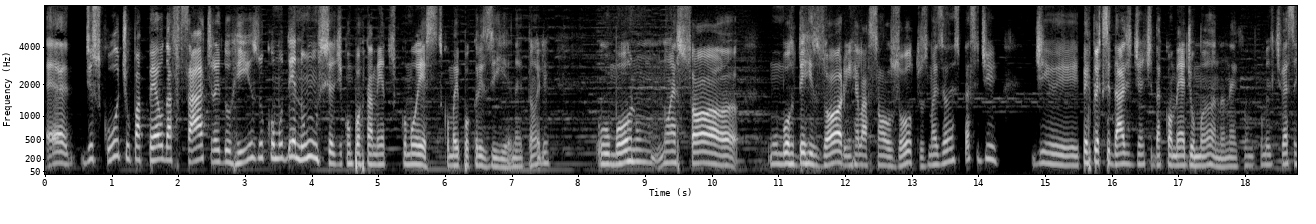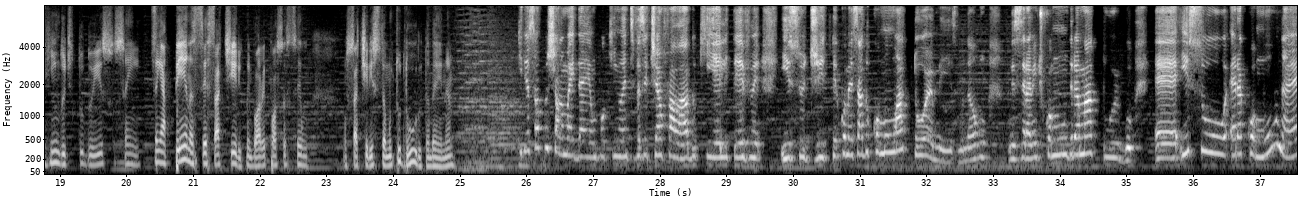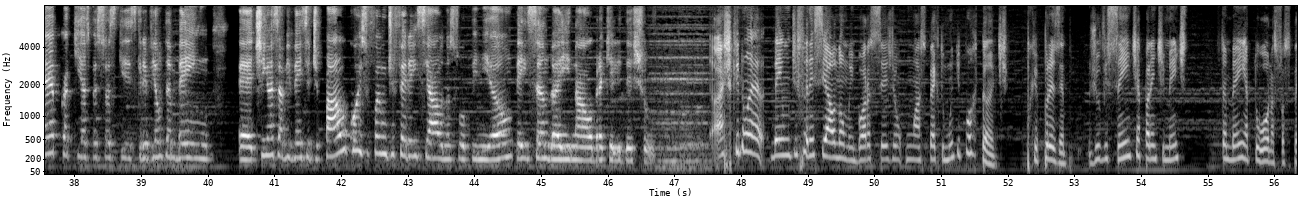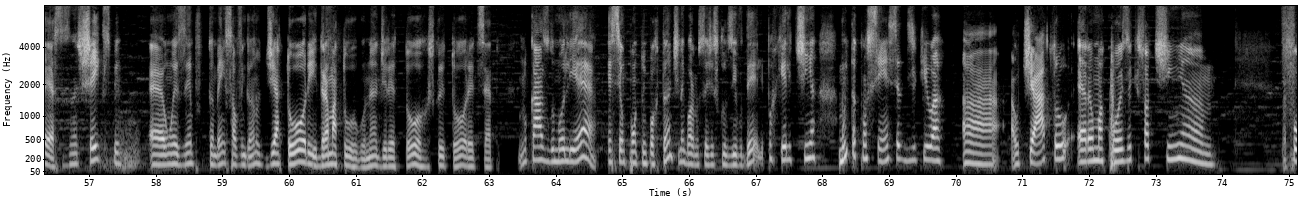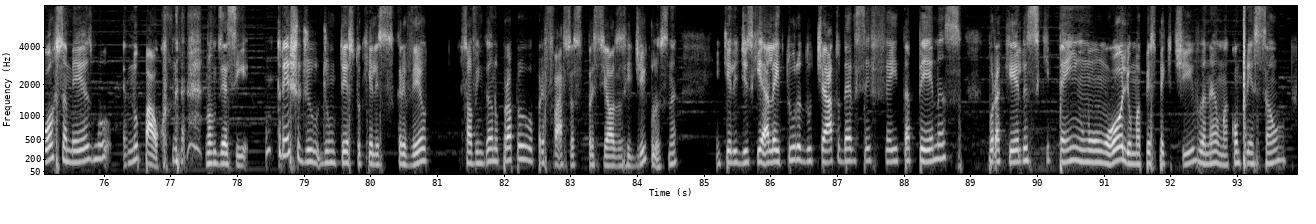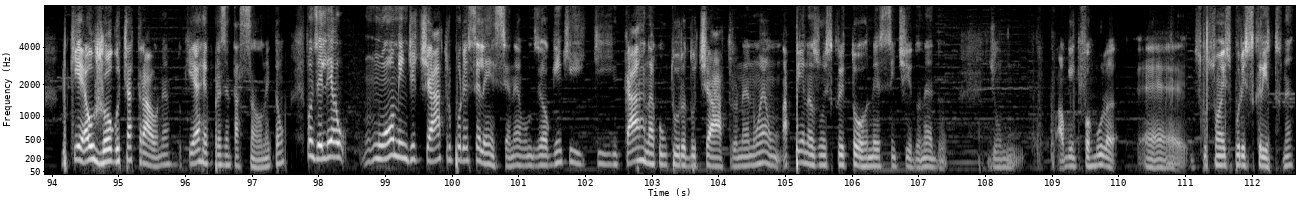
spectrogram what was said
é, discute o papel da sátira e do riso como denúncia de comportamentos como esses, como a hipocrisia, né? Então ele, o humor não, não é só um humor derrisório em relação aos outros, mas é uma espécie de, de perplexidade diante da comédia humana, né? Como, como ele estivesse rindo de tudo isso sem, sem apenas ser satírico, embora ele possa ser um, um satirista muito duro também, né? Queria só puxar uma ideia um pouquinho antes. Você tinha falado que ele teve isso de ter começado como um ator mesmo, não necessariamente como um dramaturgo. É, isso era comum na época que as pessoas que escreviam também é, tinham essa vivência de palco ou isso foi um diferencial, na sua opinião, pensando aí na obra que ele deixou? Acho que não é bem um diferencial, não, embora seja um aspecto muito importante. Porque, por exemplo, Gil Vicente aparentemente também atuou nas suas peças. Né? Shakespeare é um exemplo também, salvo engano, de ator e dramaturgo, né? diretor, escritor, etc. No caso do Molière, esse é um ponto importante, né? embora não seja exclusivo dele, porque ele tinha muita consciência de que a a, o teatro era uma coisa que só tinha força mesmo no palco, né? vamos dizer assim. Um trecho de, de, um texto que ele escreveu, salvo engano, o próprio prefácio As Preciosas Ridículas, né? em que ele diz que a leitura do teatro deve ser feita apenas por aqueles que têm um olho, uma perspectiva, né? uma compreensão do que é o jogo teatral, né? do que é a representação. Né? Então, vamos dizer, ele é o, um homem de teatro por excelência, né? Vamos dizer, alguém que, que encarna a cultura do teatro, né? Não é um, apenas um escritor nesse sentido, né? Do, de um alguém que formula é, discussões por escrito, né?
